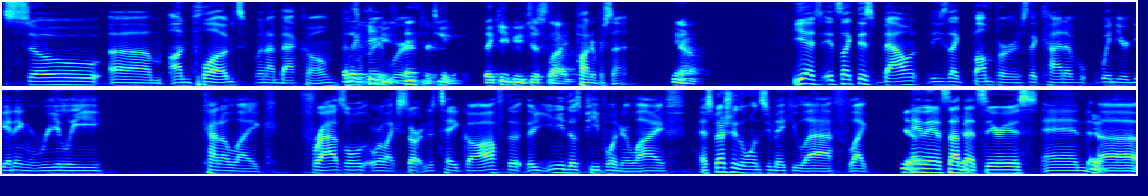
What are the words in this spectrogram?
so um, unplugged when I'm back home. That's Well, they a keep great you word. Too. They keep you just like, Hundred percent. you know, Yeah, it's, it's like this bound these like bumpers that kind of when you're getting really kind of like frazzled or like starting to take off, the, the, you need those people in your life, especially the ones who make you laugh. Like, yeah, hey man, it's not Yeah. that serious, and Yeah. uh,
